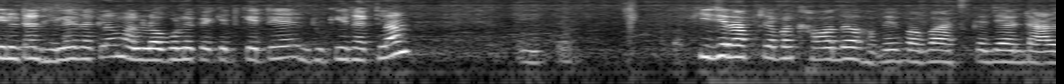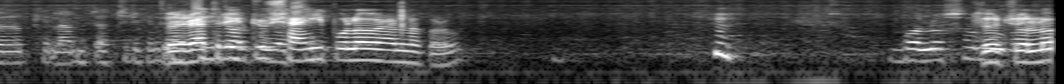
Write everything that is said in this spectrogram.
তেলটা ঢেলে রাখলাম আর লবণের প্যাকেট কেটে ঢুকিয়ে রাখলাম। এই তো। কি যে রাত্রে আবার খাওয়া দাওয়া হবে বাবা আজকে যা ডাল খেলাম চচ্চড়ি খেলাম রাত্রে একটু শাহি পোলাও রান্না করো। বলো তো চলো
